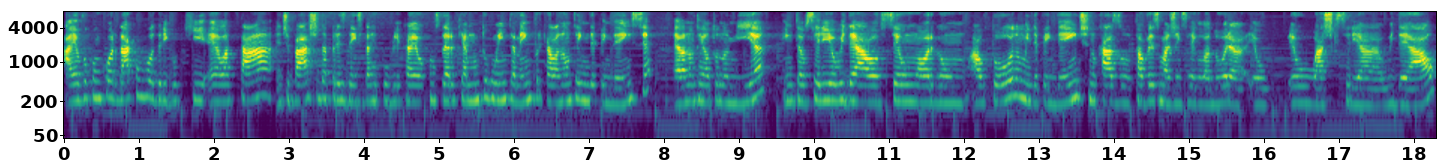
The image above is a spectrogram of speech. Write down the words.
Aí eu vou concordar com o Rodrigo que ela tá debaixo da presidência da República, eu considero que é muito ruim também, porque ela não tem independência, ela não tem autonomia. Então seria o ideal ser um órgão autônomo, independente, no caso, talvez uma agência reguladora, eu eu acho que seria o ideal,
